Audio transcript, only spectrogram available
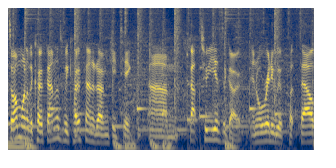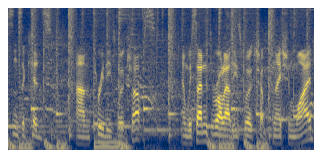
So I'm one of the co-founders. We co-founded OMG Tech um, about two years ago and already we've put thousands of kids um, through these workshops and we're starting to roll out these workshops nationwide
